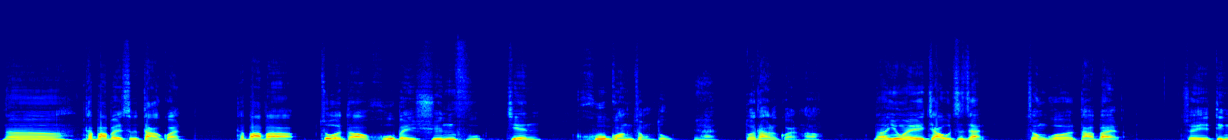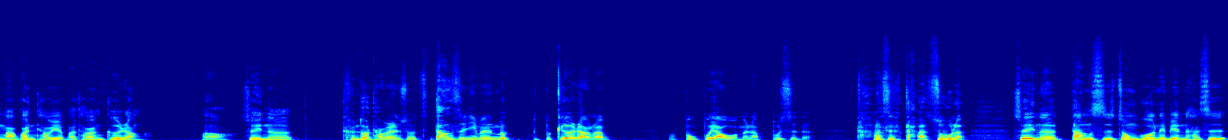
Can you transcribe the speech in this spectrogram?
那他爸爸也是个大官，他爸爸做到湖北巡抚兼湖广总督，你看多大的官哈。那因为甲午之战，中国打败了，所以定马关条约把台湾割让了哦。所以呢，很多台湾人说，当时你们怎么割让了，不不要我们了？不是的，当时打输了，所以呢，当时中国那边还是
